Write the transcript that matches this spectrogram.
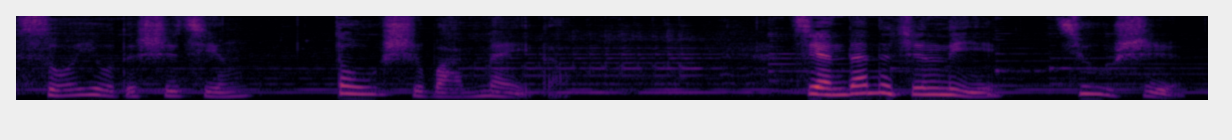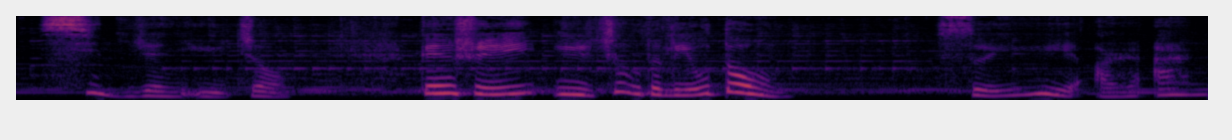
所有的事情都是完美的。简单的真理就是信任宇宙，跟随宇宙的流动，随遇而安。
